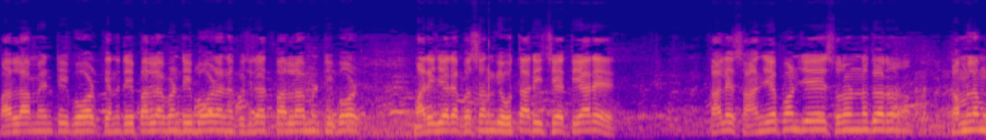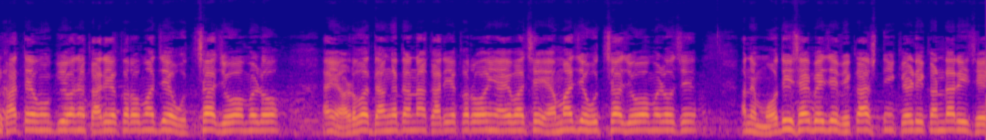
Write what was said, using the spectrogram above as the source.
પાર્લામેન્ટરી બોર્ડ, કેન્દ્રીય પાર્લામેન્ટરી બોર્ડ અને ગુજરાત પાર્લામેન્ટરી બોર્ડ મારી જ્યારે પસંદગી ઉતારી છે, ત્યારે કાલે સાંજે પણ જે સુરેન્દ્રનગર, કમલમ ખાતે હું ગયો અને કાર્યકરોમાં જે ઉત્સાહ જોવા મળ્યો અહીં હળવદ ધાંગધ્રાના કાર્યકરો અહીં આવ્યા છે. એમાં જે ઉત્સાહ જોવા મળ્યો છે અને મોદી સાહેબે જે વિકાસની કેડી કંડારી છે,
